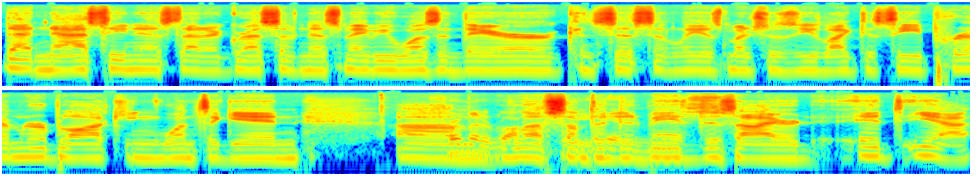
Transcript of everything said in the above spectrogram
that nastiness that aggressiveness maybe wasn't there consistently as much as you like to see. Perimeter blocking once again um, left something to be miss. desired. It yeah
